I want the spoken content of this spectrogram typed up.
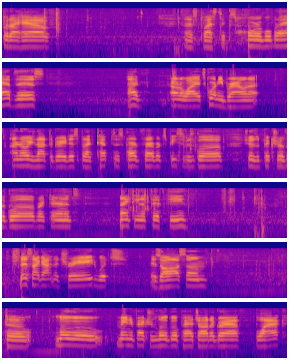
but I have this plastic's horrible but I have this. I I don't know why it's Courtney Brown. I, I know he's not the greatest but I've kept this card forever. It's a piece of his glove. Shows a picture of the glove right there and it's 19 of 50 this I got in a trade which is awesome. The logo manufactured logo patch autograph black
